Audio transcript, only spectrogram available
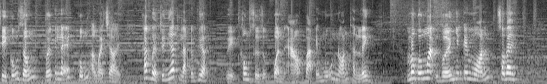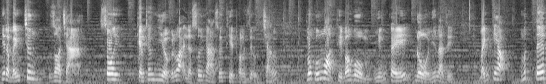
thì cũng giống với cái lễ cúng ở ngoài trời. Khác biệt duy nhất là cái việc vì không sử dụng quần áo và cái mũ nón thần linh. Mâm cúng mặn với những cái món sau đây, như là bánh trưng giò chả, xôi, kèm theo nhiều cái loại là xôi gà, xôi thịt hoặc là rượu trắng. Mâm cúng ngọt thì bao gồm những cái đồ như là gì? Bánh kẹo, mứt tết,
